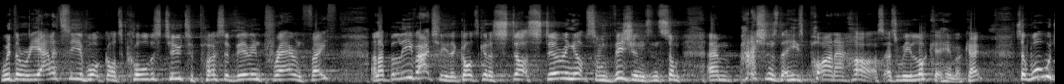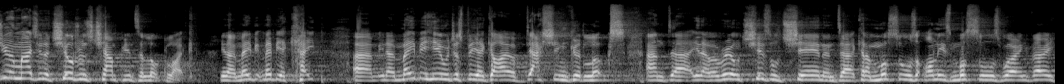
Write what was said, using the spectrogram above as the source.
with the reality of what God's called us to, to persevere in prayer and faith. And I believe actually that God's going to start stirring up some visions and some um, passions that he's put on our hearts as we look at him, okay? So, what would you imagine a children's champion to look like? You know, maybe, maybe a cape. Um, you know, maybe he would just be a guy of dashing good looks and, uh, you know, a real chiseled chin and uh, kind of muscles on his muscles, wearing very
